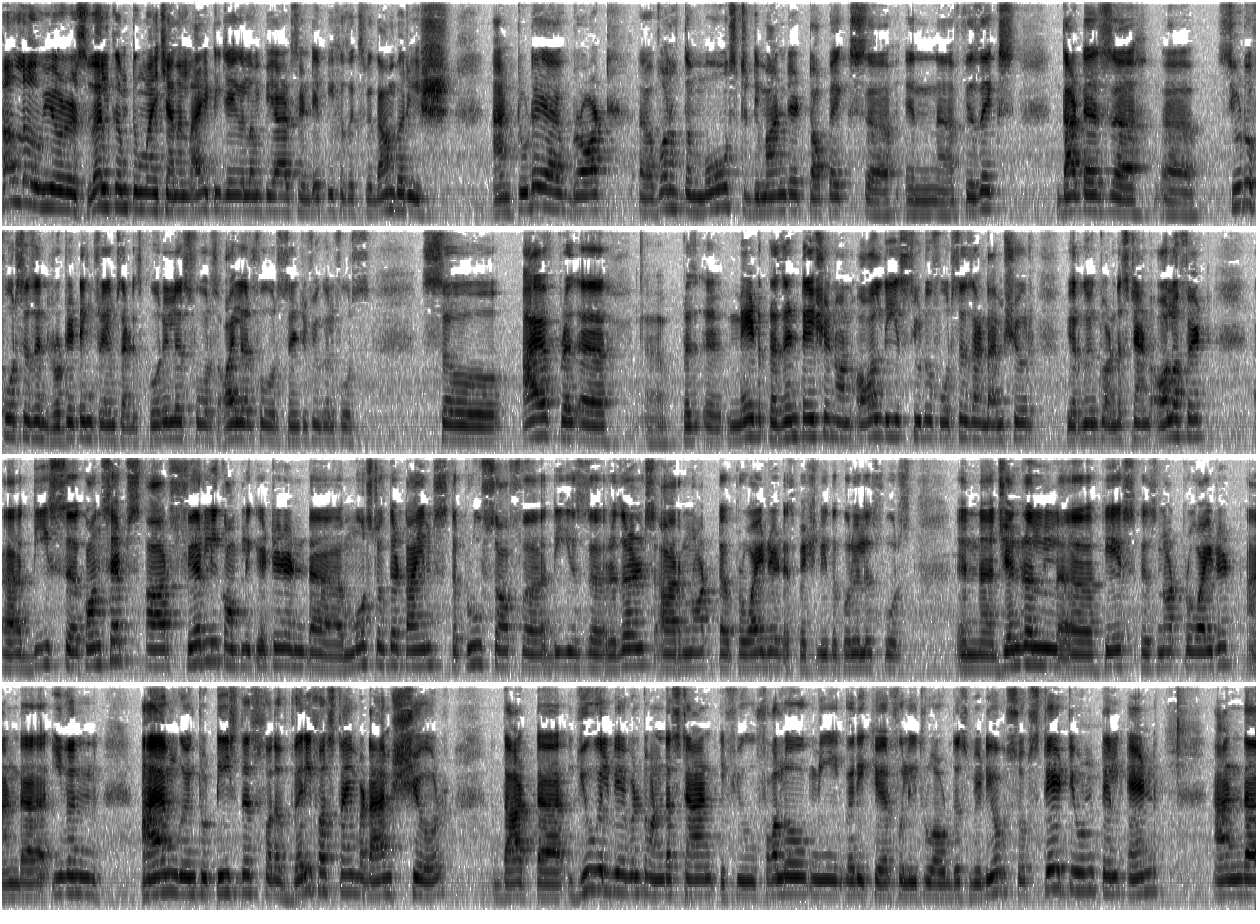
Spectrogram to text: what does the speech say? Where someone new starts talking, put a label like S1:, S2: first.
S1: Hello viewers, welcome to my channel IIT JEE Olympiads and AP Physics with Ambarish. And today I've brought uh, one of the most demanded topics uh, in uh, physics that is uh, uh, pseudo forces in rotating frames that is Coriolis force, Euler force, centrifugal force. So I have pre- uh, uh, made a presentation on all these pseudo forces and I'm sure you are going to understand all of it. Uh, these uh, concepts are fairly complicated and uh, most of the times the proofs of uh, these uh, results are not provided especially the Coriolis force. In general case is not provided and even I am going to teach this for the very first time but I am sure that you will be able to understand if you follow me very carefully throughout this video. So stay tuned till end and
